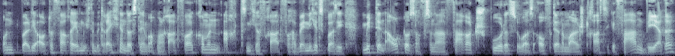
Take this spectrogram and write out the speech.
Und weil die Autofahrer eben nicht damit rechnen, dass da eben auch mal Radfahrer kommen, achten nicht auf Radfahrer. Wenn ich jetzt quasi mit den Autos auf so einer Fahrradspur oder sowas auf der normalen Straße gefahren wäre,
